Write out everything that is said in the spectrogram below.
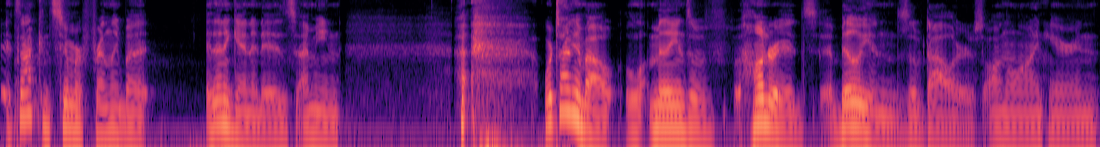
it's not consumer friendly, but then again it is. I mean, we're talking about millions of hundreds, billions of dollars on the line here, and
